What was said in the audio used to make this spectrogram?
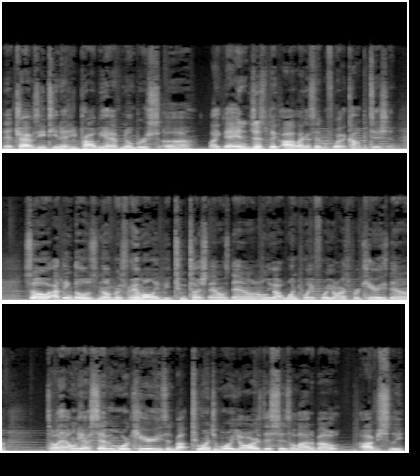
that Travis Etienne had, he probably have numbers uh, like that. And just the, uh, like I said before, the competition. So I think those numbers for him only be two touchdowns down, only got 1.4 yards per carries down. So I only have seven more carries and about 200 more yards. That says a lot about obviously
